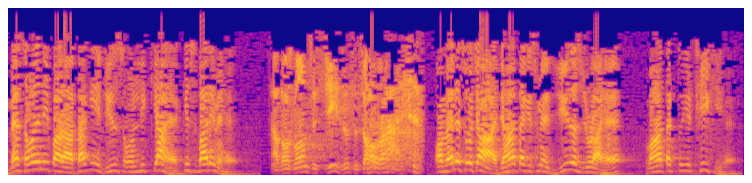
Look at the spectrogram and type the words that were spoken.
मैं समझ नहीं पा रहा था कि ये जीसस ओनली क्या है किस बारे में है। और मैंने सोचा जहाँ तक इसमें जीसस जुड़ा है वहाँ तक तो ये ठीक ही है।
